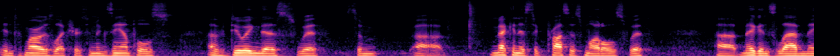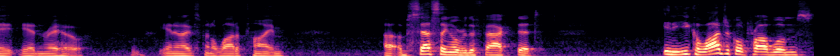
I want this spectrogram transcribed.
in tomorrow's lecture some examples of doing this with some uh, mechanistic process models with uh, Megan's lab mate, Ann Raiho. Ann and I have spent a lot of time uh, obsessing over the fact that in ecological problems,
